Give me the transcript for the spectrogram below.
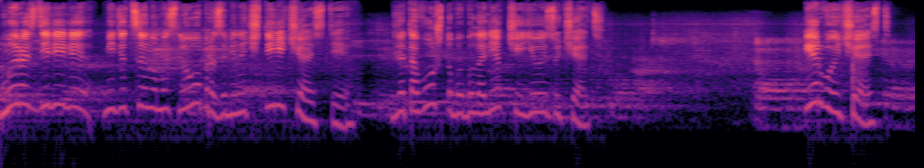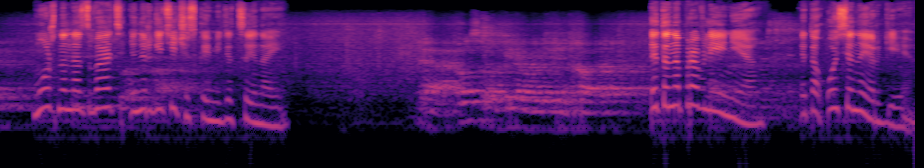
Мы разделили медицину мыслеобразами на четыре части для того, чтобы было легче ее изучать. Первую часть можно назвать энергетической медициной. Это направление, это ось энергии.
